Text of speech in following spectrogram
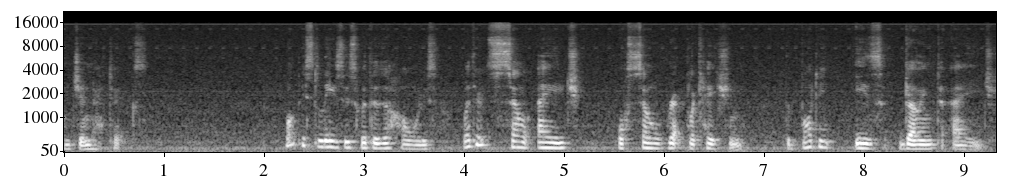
and genetics. What this leaves us with as a whole is whether it's cell age or cell replication, the body is going to age.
